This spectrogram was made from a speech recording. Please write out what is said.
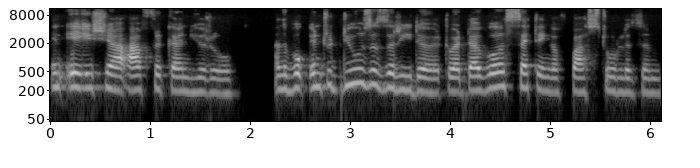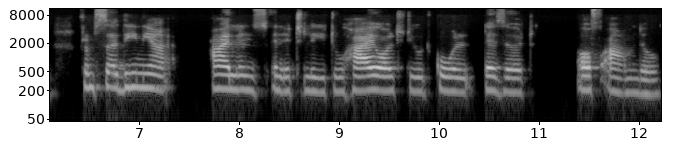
in Asia, Africa, and Europe. And the book introduces the reader to a diverse setting of pastoralism from Sardinia islands in Italy to high altitude cold desert of Amdo.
